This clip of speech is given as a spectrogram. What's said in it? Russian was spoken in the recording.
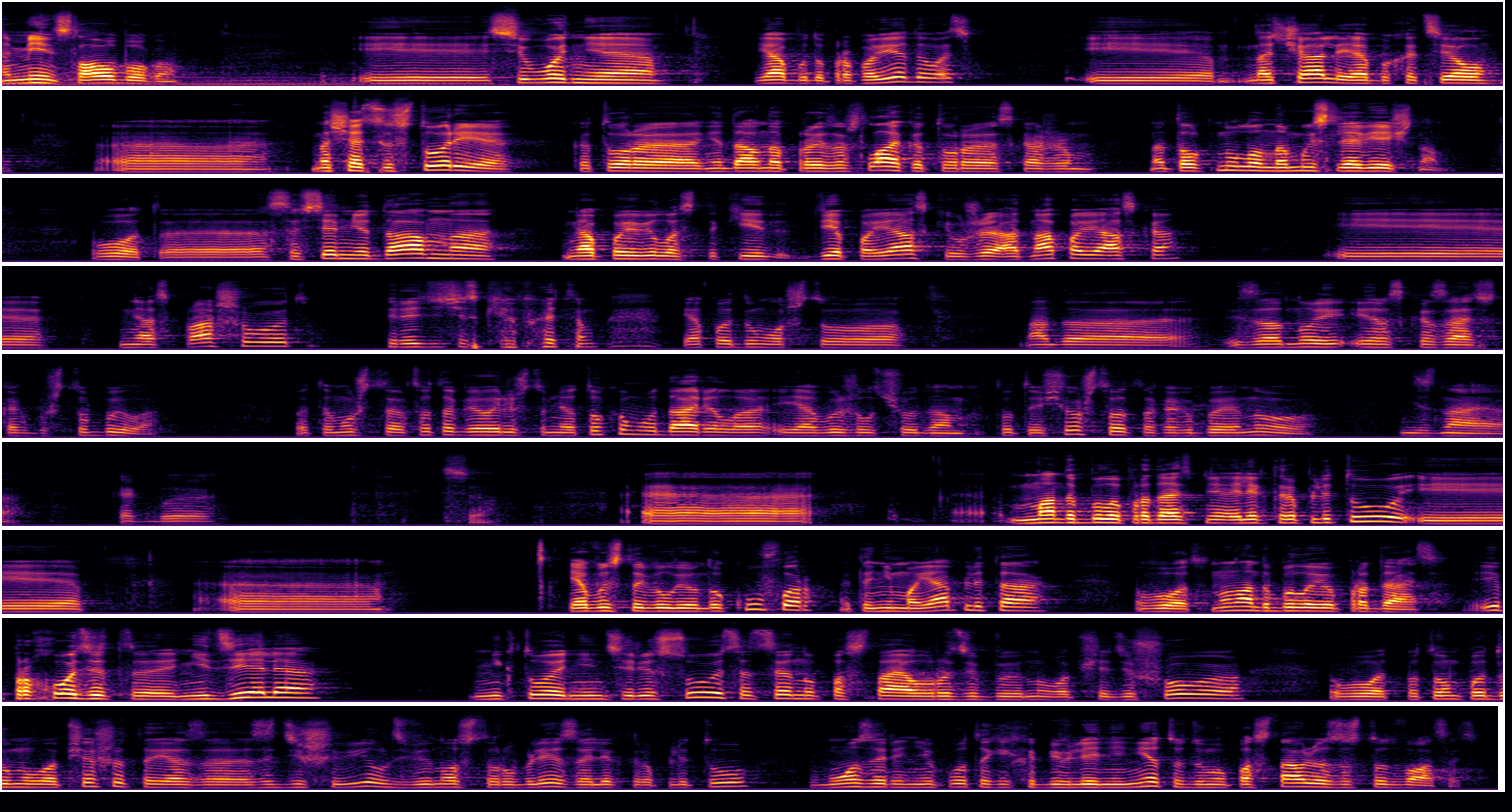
Аминь, слава Богу. И сегодня я буду проповедовать. И вначале я бы хотел э, начать с истории, которая недавно произошла, которая, скажем, натолкнула на мысли о вечном. Вот, э, совсем недавно у меня появилось такие две повязки, уже одна повязка, и меня спрашивают периодически об этом. Я подумал, что надо из одной и рассказать, как бы, что было. Потому что кто-то говорит, что меня током ударило, и я выжил чудом, кто-то еще что-то, как бы, ну, не знаю, как бы, все. Э, надо было продать мне электроплиту, и э, я выставил ее на куфор, это не моя плита, вот, но надо было ее продать. И проходит э, неделя, никто не интересуется, цену поставил вроде бы, ну, вообще дешевую, вот, потом подумал, вообще что-то я задешевил, 90 рублей за электроплиту, в Мозере никакого таких объявлений нету, думаю, поставлю за 120.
